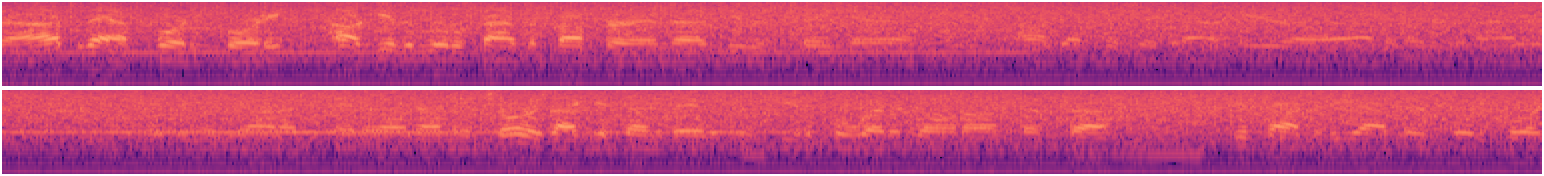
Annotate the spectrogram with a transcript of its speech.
Roger that, 4040. I'll give it a little time to buffer and uh, do its thing there. I'll definitely it out here uh, later tonight or maybe maybe on it, depending on how many chores I get done today with this beautiful weather going on. But uh, good talking to you out there, 4040.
